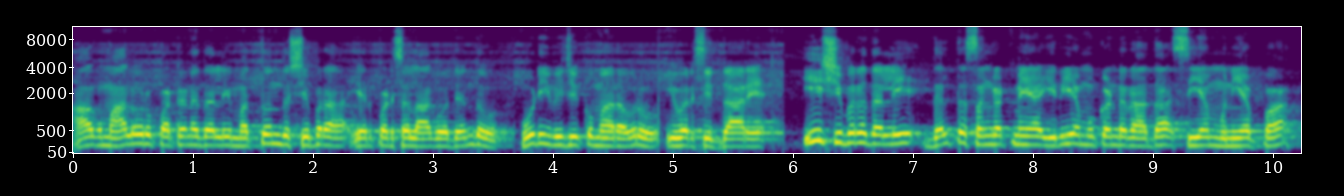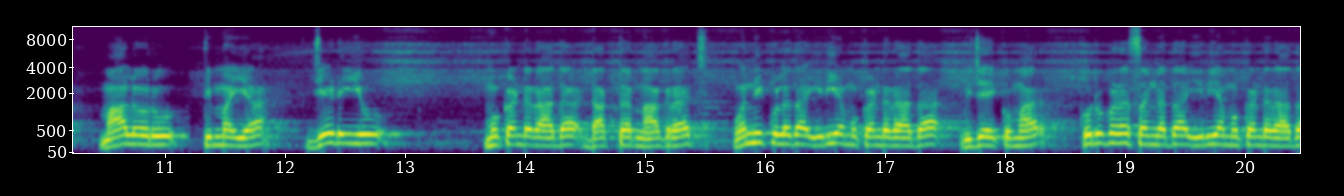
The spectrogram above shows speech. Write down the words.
ಹಾಗೂ ಮಾಲೂರು ಪಟ್ಟಣದಲ್ಲಿ ಮತ್ತೊಂದು ಶಿಬಿರ ಏರ್ಪಡಿಸಲಾಗುವುದೆಂದು ಉಡಿ ವಿಜಯಕುಮಾರ್ ಅವರು ವಿವರಿಸಿದ್ದಾರೆ. ಈ ಶಿಬಿರದಲ್ಲಿ ದಲಿತ ಸಂಘಟನೆಯ ಹಿರಿಯ ಮುಖಂಡರಾದ C M Muniyappa, Maluru Thimmaiah, JDU ಮುಖಂಡರಾದ ಡಾಕ್ಟರ್ ನಾಗರಾಜ್, ವನ್ನಿಕುಲದ ಹಿರಿಯ ಮುಖಂಡರಾದ ವಿಜಯಕುಮಾರ್, ಕುರುಬರ ಸಂಘದ ಹಿರಿಯ ಮುಖಂಡರಾದ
